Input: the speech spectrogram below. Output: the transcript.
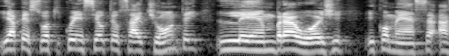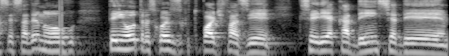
e a pessoa que conheceu o teu site ontem lembra hoje e começa a acessar de novo. Tem outras coisas que tu pode fazer, que seria cadência de,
